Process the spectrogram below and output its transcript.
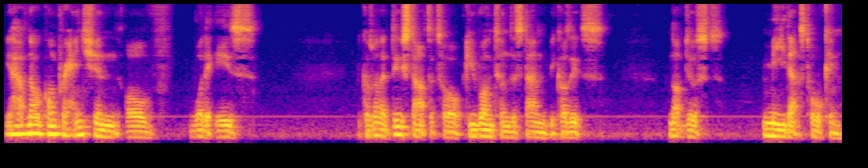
You have no comprehension of what it is. Because when I do start to talk, you won't understand because it's not just me that's talking.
